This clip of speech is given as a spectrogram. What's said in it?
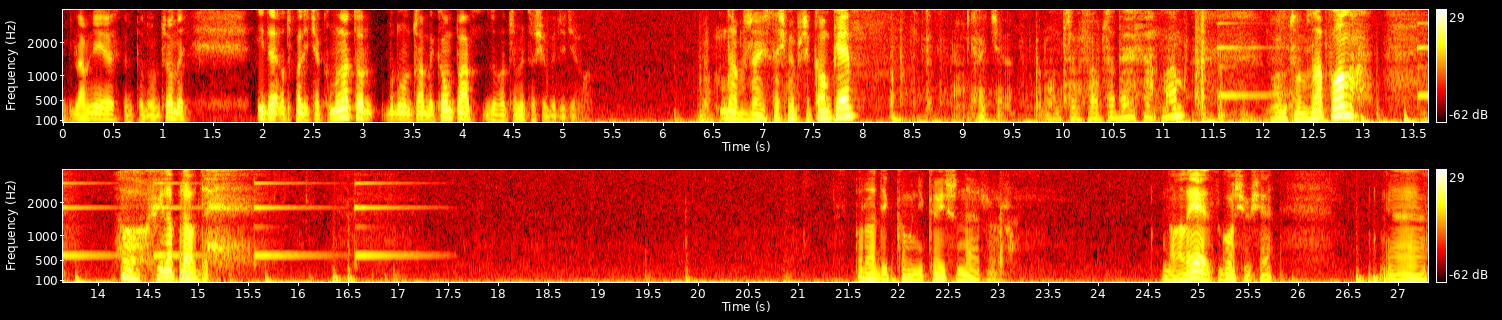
jak dla mnie ja jestem podłączony. Idę odpalić akumulator, podłączamy kompa, zobaczymy co się będzie działo. Dobrze, jesteśmy przy kąpie. Czekajcie, podłączam VCDS-a, mam. Włączam zapłon. O, chwila prawdy. Sporadic Communication Error. No ale jest, zgłosił się. E...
